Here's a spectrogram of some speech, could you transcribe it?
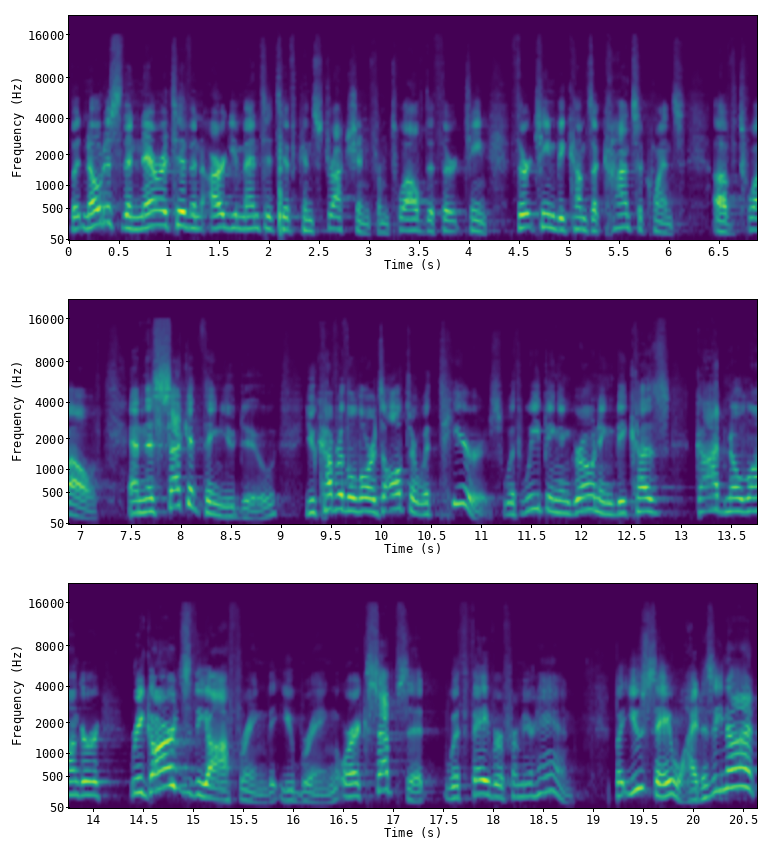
but notice the narrative and argumentative construction from 12 to 13. 13 becomes a consequence of 12. And this second thing you do, you cover the Lord's altar with tears, with weeping and groaning, because God no longer regards the offering that you bring or accepts it with favor from your hand. But you say, Why does he not?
